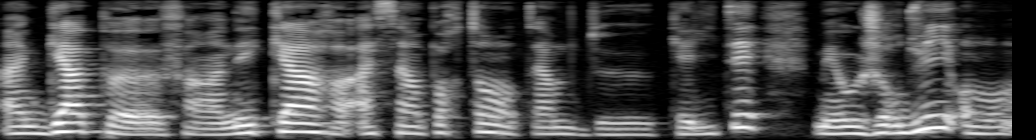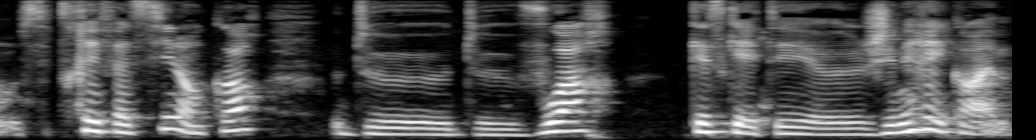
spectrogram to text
un gap, enfin un écart assez important en termes de qualité. Mais aujourd'hui, c'est très facile encore de de voir qu'est-ce qui a été généré quand même.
